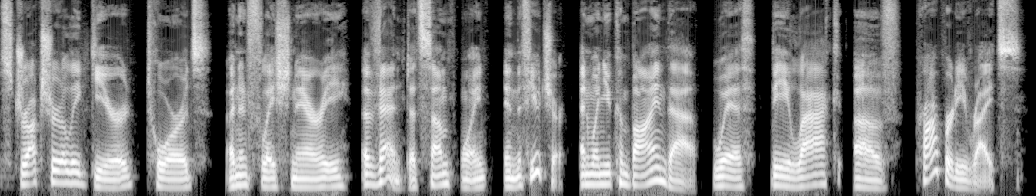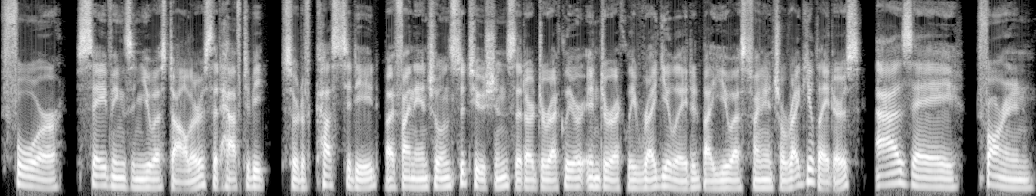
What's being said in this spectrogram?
structurally geared towards an inflationary event at some point in the future. And when you combine that with the lack of property rights for savings in US dollars that have to be sort of custodied by financial institutions that are directly or indirectly regulated by US financial regulators as a foreign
